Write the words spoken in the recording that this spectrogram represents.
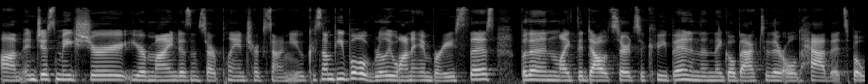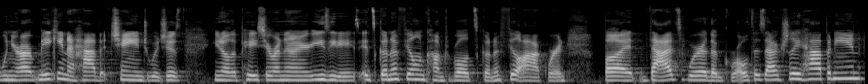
um, and just make sure your mind doesn't start playing tricks on you. Because some people really want to embrace this, but then like the doubt starts to creep in and then they go back to their old habits. But when you're making a habit change, which is, you know, the pace you're running on your easy days, it's going to feel uncomfortable. It's going to feel awkward. But that's where the growth is actually happening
